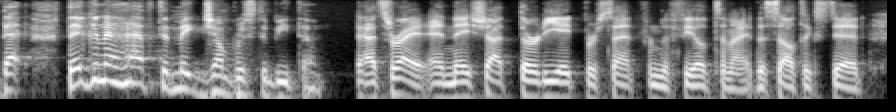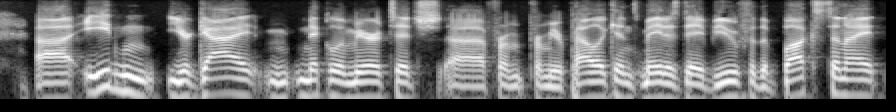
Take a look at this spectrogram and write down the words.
that they're going to have to make jumpers to beat them. That's right. And they shot 38% from the field tonight. The Celtics did. Uh, Eden, your guy, Nikola Mirotic uh, from, from your Pelicans, made his debut for the Bucks tonight.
